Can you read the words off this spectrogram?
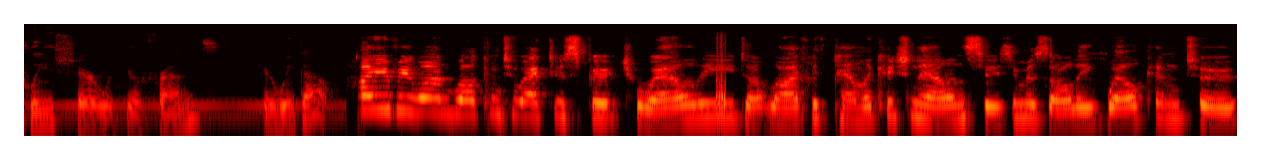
Please share with your friends. Here we go. Hi, everyone. Welcome to Active Spirituality.life with Pamela Cuccinell and Susie Mazzoli. Welcome to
